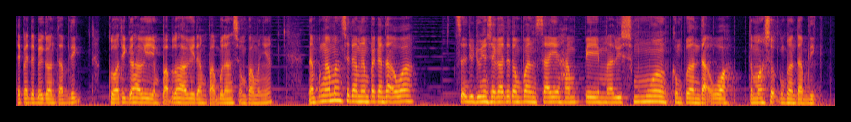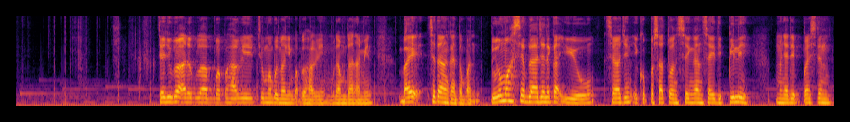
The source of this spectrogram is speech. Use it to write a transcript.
Daripada background tablik Keluar 3 hari, 40 hari dan 4 bulan seumpamanya Dan pengalaman saya dalam menyampaikan dakwah Sejujurnya saya kata tuan-puan Saya hampir melalui semua kumpulan dakwah Termasuk kumpulan tablik Saya juga ada keluar beberapa hari Cuma belum lagi 40 hari. Mudah-mudahan amin. Baik, saya terangkan tuan-puan. Dulu masa saya belajar dekat U Saya rajin ikut persatuan sehingga saya dipilih Menjadi Presiden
